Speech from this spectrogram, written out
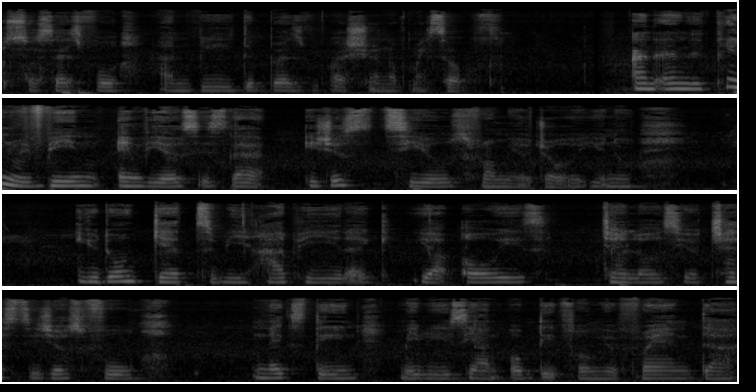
successful and be the best version of myself? And and the thing with being envious is that it just steals from your joy you know? You don't get to be happy like you're always jealous your chest is just full. Next thing maybe you see an update from your friend that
